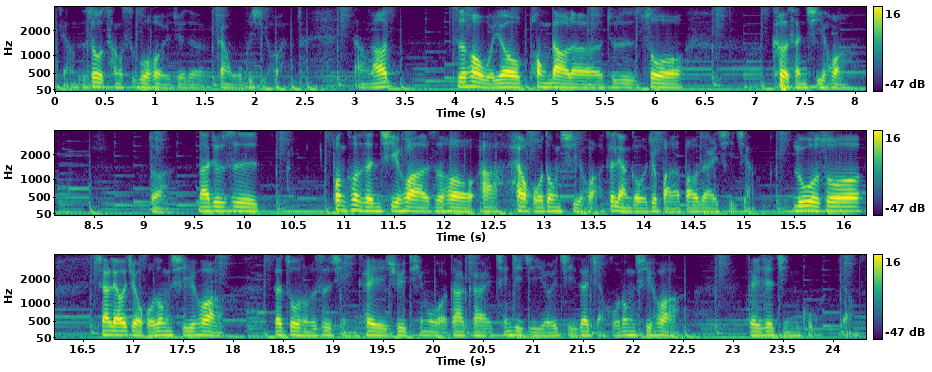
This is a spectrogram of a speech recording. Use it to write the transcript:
这样子，所以我尝试过后也觉得干我不喜欢，然后之后我又碰到了就是做课程企划，对吧？那就是碰课程企划的时候啊，还有活动企划这两个我就把它包在一起讲。如果说想了解活动企划，在做什么事情，可以去听我大概前几集有一集在讲活动计划的一些经过，这样子。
